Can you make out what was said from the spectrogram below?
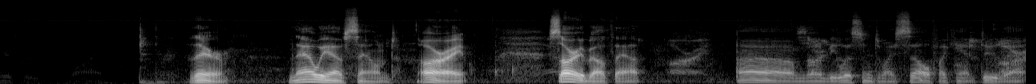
Here's the why. There. Now we have sound. All right. Sorry about that. Uh, I'm going to be listening to myself. I can't do that.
